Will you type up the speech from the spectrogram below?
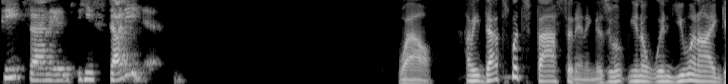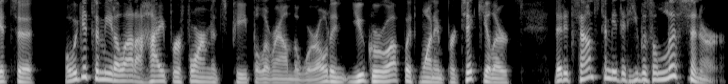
pizza and he, he studied it. Wow. I mean, that's what's fascinating is, you know, when you and I get to, well, we get to meet a lot of high performance people around the world. And you grew up with one in particular that it sounds to me that he was a listener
